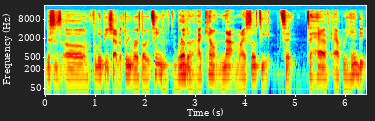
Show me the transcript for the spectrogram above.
this is uh Philippians chapter 3 verse 13. Brethren, I count not myself to to to have apprehended,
